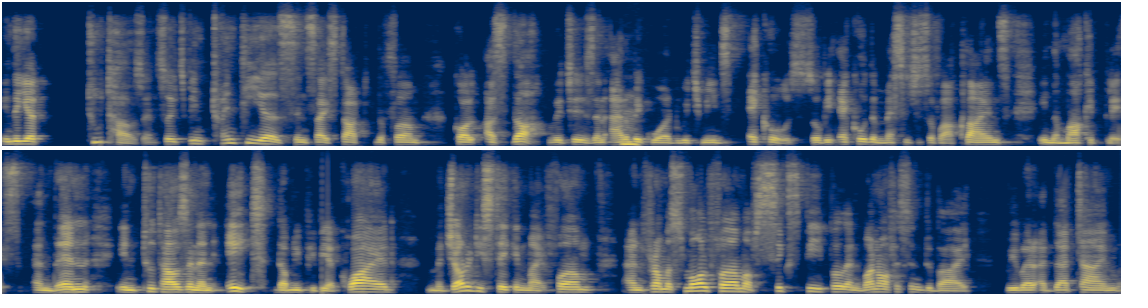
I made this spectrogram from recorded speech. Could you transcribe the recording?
in the year 2000. So it's been 20 years since I started the firm called ASDA'A, which is an Arabic mm. word which means echoes. So we echo the messages of our clients in the marketplace. And then in 2008, WPP acquired majority stake in my firm. And from a small firm of six people and one office in Dubai, we were at that time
